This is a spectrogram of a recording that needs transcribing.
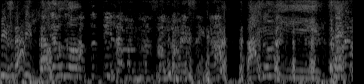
fysisk bilde. Altså, sånn, tatt et bilde av han mens han lå i senga. Nei, Tessa!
